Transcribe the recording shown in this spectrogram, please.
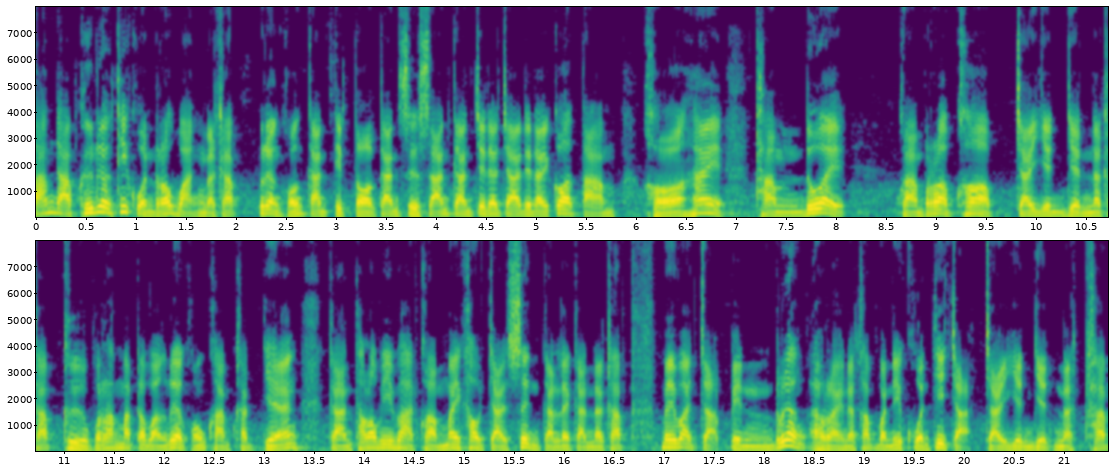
3ดาบคือเรื่องที่ควรระวังนะครับ เรื่องของการติดต่อการสื่อสารการเจรจาใด ๆ ก็ตาม ขอให้ทำด้วยความรอบคอบใจเย็นๆนะครับ คือระมัดระวังเรื่องของความขัดแย้ง การทะเลาะวิวาทความไม่เข้าใจซึ่งกันและกันนะครับ ไม่ว่าจะเป็นเรื่องอะไรนะครับ วันนี้ควรที่จะใจเย็นๆนะครับ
